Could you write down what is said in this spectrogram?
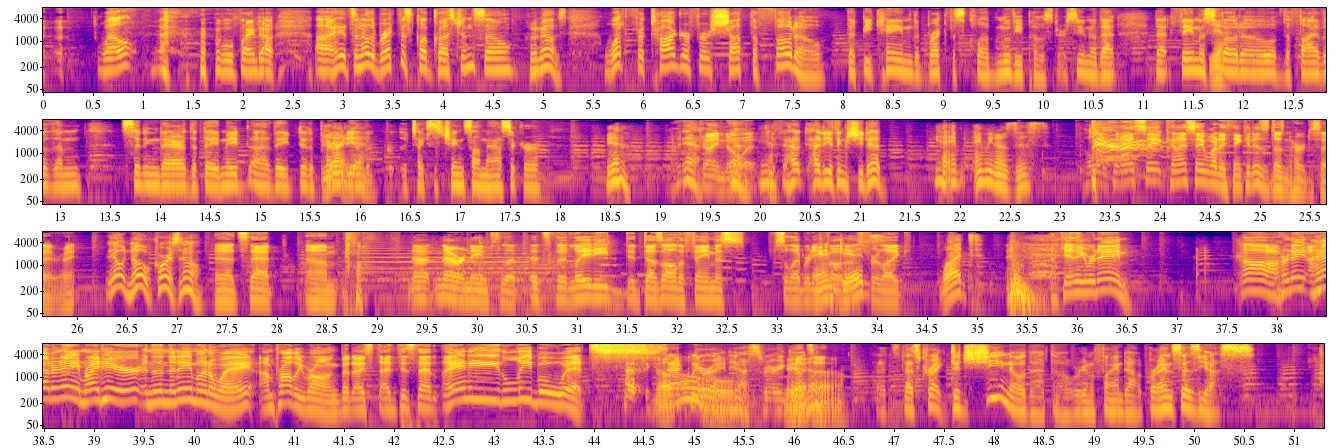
Well, we'll find out. Uh, it's another Breakfast Club question, so who knows? What photographer shot the photo that became the Breakfast Club movie poster? So you know that that famous Yeah. photo of the five of them sitting there that they made. Uh, they did a parody of yeah. it the Texas Chainsaw Massacre. Yeah. I think I know it. yeah. How, how do you think she did? Yeah, Amy, Amy knows this. Hold on, can I say? Can I say what I think it is? It doesn't hurt to say, right? Oh no, of course no. It's that. Um, now, now her name slipped. It's the lady that does all the famous celebrity Ann photos Gids? for like. What? I can't think of her name. Oh, her name. I had her name right here, and then the name went away. I'm probably wrong, but I, I it's that Annie Leibovitz. That's exactly Oh. right. Yes, very good. That's it. That's that's correct. Did she know that though? We're gonna find out. Brian says yes.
